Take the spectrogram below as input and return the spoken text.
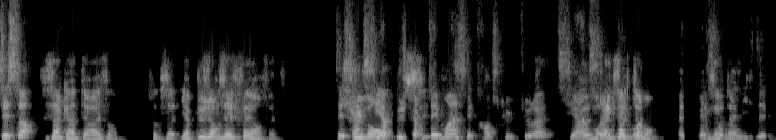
C'est ça. C'est ça qui est intéressant. Donc, ça- il y a plusieurs effets, en fait. C'est ça. Suivant- S'il y a plusieurs témoins, c'est transculturel. S'il y a un seul témoin, Exactement. ça peut être personnalisé.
